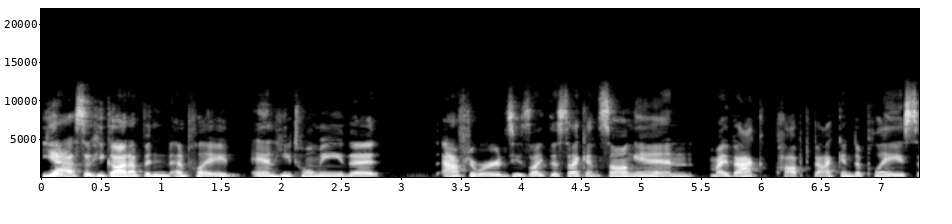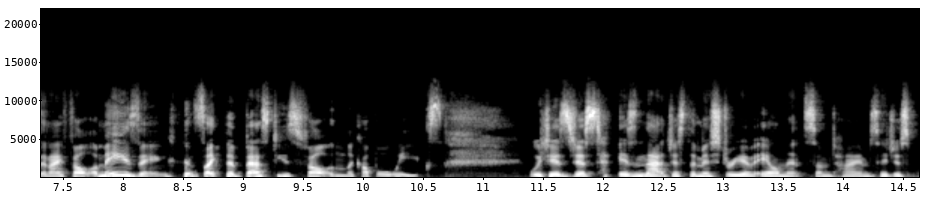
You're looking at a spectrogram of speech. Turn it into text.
yeah, so he got up and, and played, and he told me that afterwards he's like the second song in my back popped back into place and i felt amazing it's like the best he's felt in a couple weeks which is just isn't that just the mystery of ailments sometimes they just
